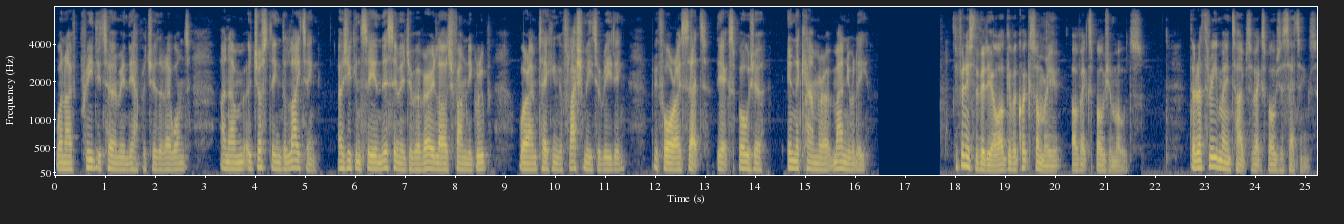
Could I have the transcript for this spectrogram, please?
when I've predetermined the aperture that I want and I'm adjusting the lighting. As you can see in this image of a very large family group where I'm taking a flash meter reading before I set the exposure in the camera manually. To finish the video I'll give a quick summary of exposure modes. There are three main types of exposure settings.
